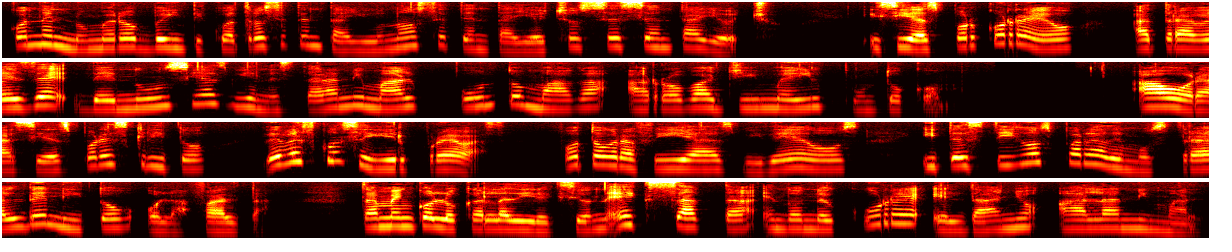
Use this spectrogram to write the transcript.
con el número 2471-7868. Y si es por correo, a través de denunciasbienestaranimal.maga.gmail.com. Ahora, si es por escrito, debes conseguir pruebas, fotografías, videos y testigos para demostrar el delito o la falta. También colocar la dirección exacta en donde ocurre el daño al animal.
